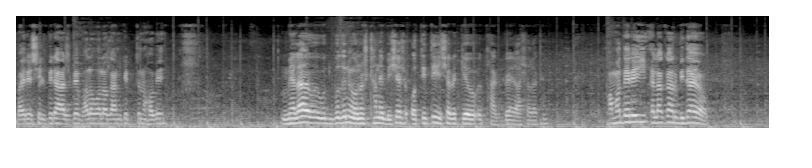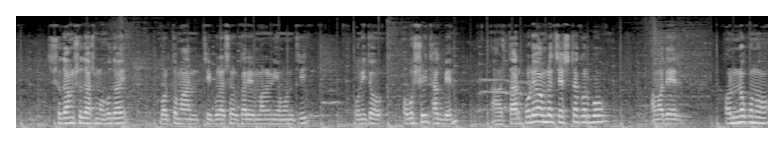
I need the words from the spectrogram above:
বাইরের শিল্পীরা আসবে ভালো ভালো গান কীর্তন হবে। মেলার উদ্বোধনী অনুষ্ঠানে বিশেষ অতিথি হিসেবে কেউ থাকবে আশা রাখেন? আমাদের এই এলাকার বিধায়ক সুধাংশু দাস মহোদয় বর্তমান ত্রিপুরা সরকারের মাননীয় মন্ত্রী উনি তো অবশ্যই থাকবেন। আর তারপরেও আমরা চেষ্টা করব আমাদের অন্য কোনো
